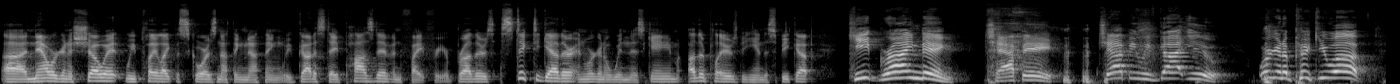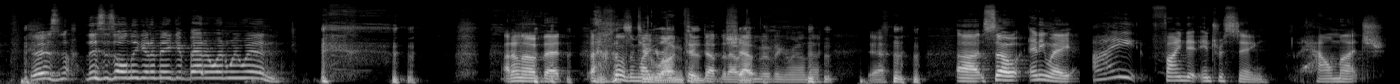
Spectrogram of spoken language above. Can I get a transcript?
Uh, now we're going to show it. We play like the score is nothing, nothing. We've got to stay positive and fight for your brothers. Stick together, and we're going to win this game. Other players began to speak up. Keep grinding, Chappie. Chappie, we've got you. We're going to pick you up. There's no, this is only going to make it better when we win. I don't know if that I don't know if the microphone to picked up that I was moving around there. Yeah. Uh, so anyway, I find it interesting how much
